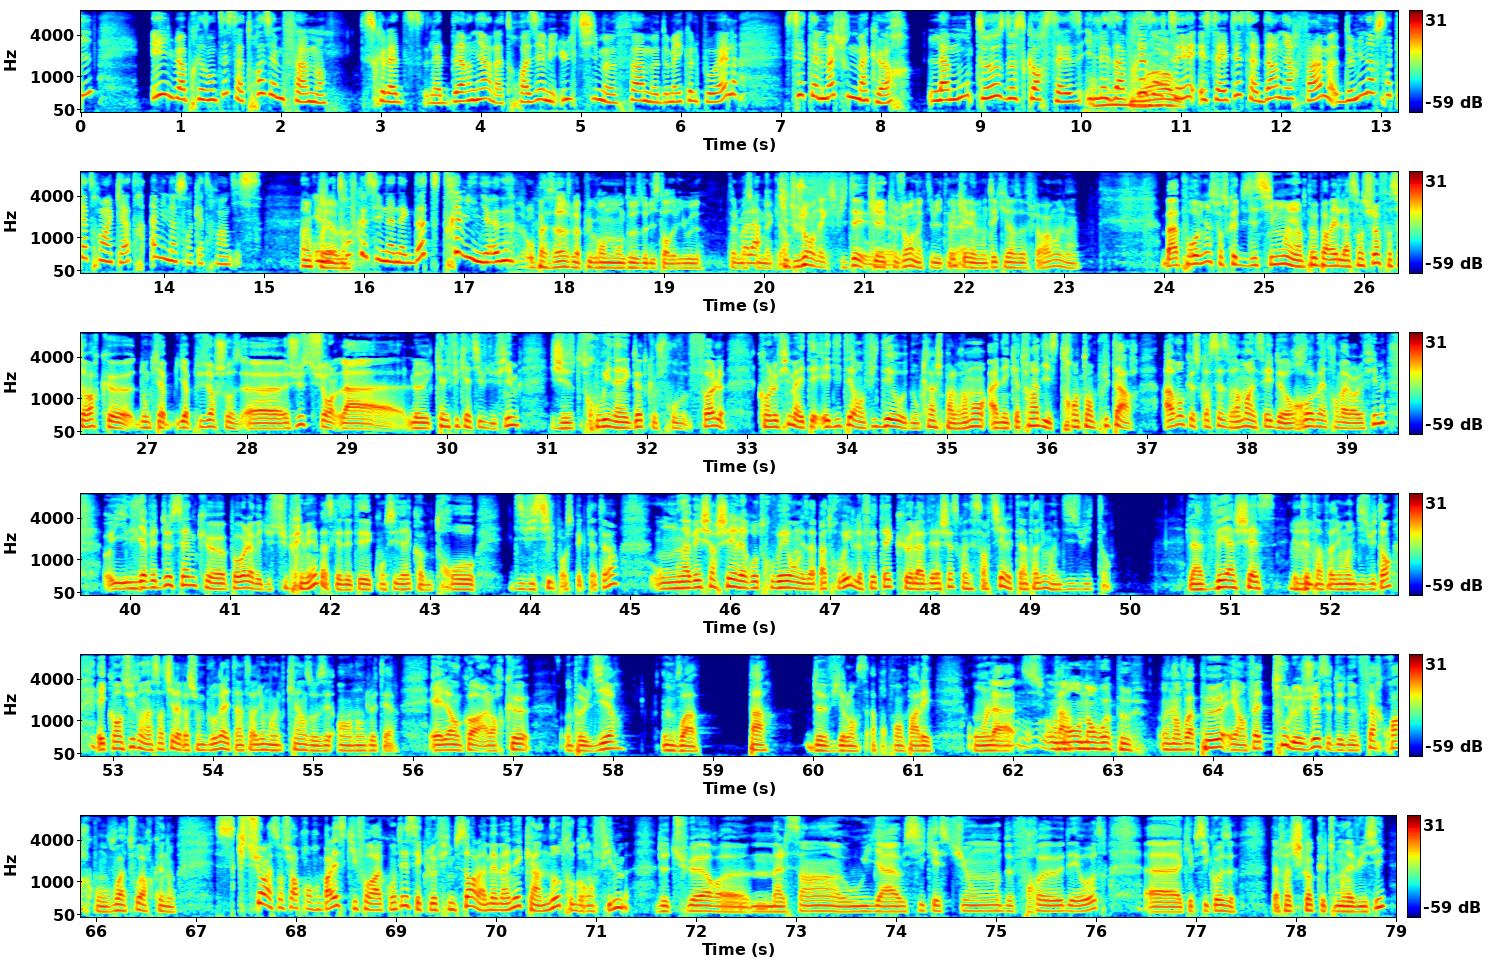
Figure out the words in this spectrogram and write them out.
Et il lui a présenté sa troisième femme. Parce que la, la dernière, la troisième et ultime femme de Michael Powell, c'est Thelma Schoonmaker, la monteuse de Scorsese. Il les a présentées et ça a été sa dernière femme de 1984 à 1990. Et je trouve que c'est une anecdote très mignonne. Au passage, la plus grande monteuse de l'histoire d'Hollywood. Thelma Voilà. Qui est toujours en activité. Qui est Euh, toujours en activité. Oui, qui avait monté Killers of Flower Moon, ouais. Bah pour revenir sur ce que disait Simon et un peu parler de la censure, faut savoir que donc il y a, plusieurs choses. Euh, juste sur la le qualificatif du film, j'ai trouvé une anecdote que je trouve folle. Quand le film a été édité en vidéo, donc là je parle vraiment années 90, 30 ans plus tard, avant que Scorsese vraiment essaye de remettre en valeur le film, il y avait deux scènes que Powell avait dû supprimer parce qu'elles étaient considérées comme trop difficiles pour le spectateur. On avait cherché à les retrouver, on les a pas trouvées. Le fait est que la VHS quand elle est sortie, elle était interdite moins de 18 ans. La VHS était Mhm. interdite moins de 18 ans et quand ensuite on a sorti la version Blu-ray, elle était interdite moins de 15 aux- en Angleterre. Et là encore, alors que on peut le dire, on voit pas de violence à proprement parler. On l'a, On, en, on en voit peu. on en voit peu et en fait tout le jeu c'est de nous faire croire qu'on voit tout alors que non. Sur la censure à proprement parler, ce qu'il faut raconter c'est que le film sort la même année qu'un autre grand film de tueurs euh, malsains où il y a aussi question de Freud et autres, euh, qui est Psychose d'Alfred Hitchcock que tout le monde a vu ici.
